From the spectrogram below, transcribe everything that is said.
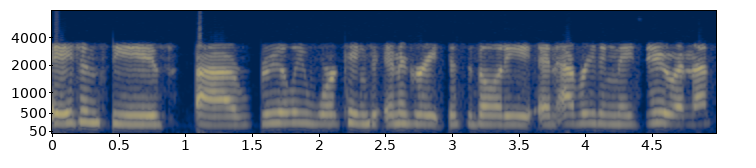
agencies uh, really working to integrate disability in everything they do, and that's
